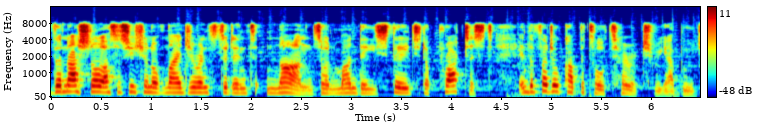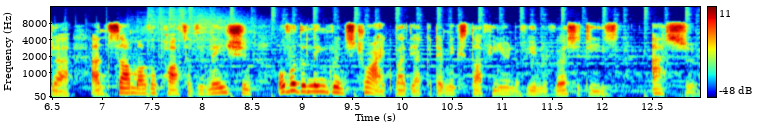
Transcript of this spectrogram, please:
The National Association of Nigerian Student NANS on Monday staged a protest in the Federal Capital Territory, Abuja, and some other parts of the nation over the lingering strike by the Academic Staff Union of Universities, ASUU.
